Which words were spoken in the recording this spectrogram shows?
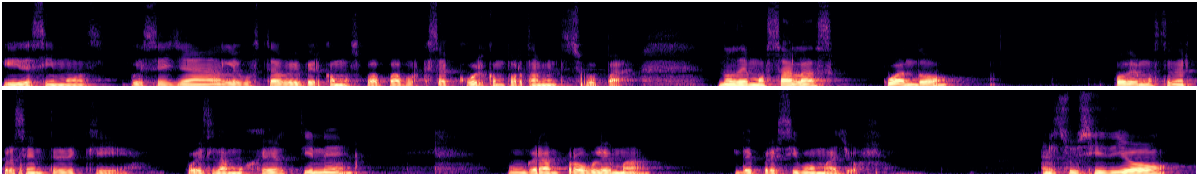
y decimos, pues ella le gusta beber como su papá porque sacó el comportamiento de su papá? No demos alas cuando podemos tener presente de que pues la mujer tiene un gran problema depresivo mayor. El suicidio,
